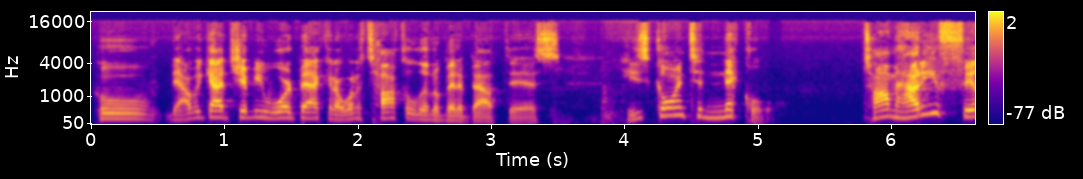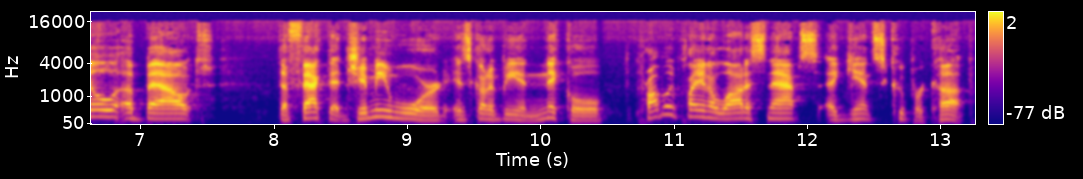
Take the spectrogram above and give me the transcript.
who now we got Jimmy Ward back, and I want to talk a little bit about this. He's going to nickel. Tom, how do you feel about the fact that Jimmy Ward is going to be a nickel, probably playing a lot of snaps against Cooper Kupp?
